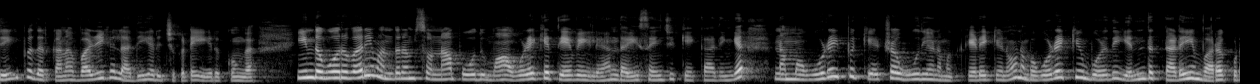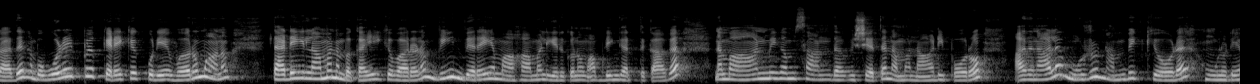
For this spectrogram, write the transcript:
ஜெயிப்பதற்கான வழிகள் அதிகரிச்சுக்கிட்டே இருக்குங்க. இந்த ஒரு வரி மந்திரம் சொன்னால் போதுமா? உழைக்க தேவையில்லையான்னு தயவு செஞ்சு கேட்காதீங்க. நம்ம உழைப்புக்கேற்ற ஊதியம் நமக்கு கிடைக்கணும். நம்ம உழைக்கும் பொழுது எந்த தடையும் வரக்கூடாது. நம்ம உழைப்பு கிடைக்கக்கூடிய வருமானம் தடையில்லாமல் நம்ம கைக்கு வரணும். வீண் விரயமாகாமல் இருக்கணும் அப்படிங்கிறதுக்காக நம்ம ஆன்மீகம் சார்ந்த விஷயத்தை நம்ம நாடி போகிறோம் அதனால் முழு நம்பிக்கையோட உங்களுடைய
